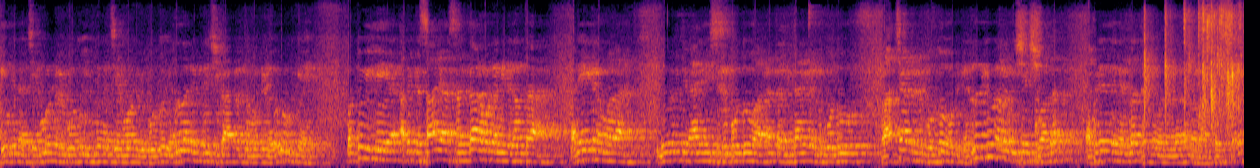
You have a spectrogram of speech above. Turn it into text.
ಹಿಂದಿನ ಚೇರ್ಮನ್ ಇರ್ಬೋದು, ಹಿಂದಿನ ಚೇರ್ಮನ್ ಇರ್ಬೋದು, ಎಲ್ಲ ನಿರ್ದೇಶಕ ಆಡಳಿತ ಮಂಡಳಿಯವರಿಗೆ ಮತ್ತು ಇಲ್ಲಿ ಅದಕ್ಕೆ ಸಹಾಯ ಸಹಕಾರವನ್ನು ನೀಡಿದಂಥ ಅನೇಕ ನಮ್ಮ ನಿವೃತ್ತಿ ನ್ಯಾಯಾಧೀಶರಿರ್ಬೋದು ಆಡಳಿತ ಅಧಿಕಾರಿಗಳಿರ್ಬೋದು ಪ್ರಾಚಾರ್ಯರಿರ್ಬೋದು ಅವರಿಗೆಲ್ಲರಿಗೂ ನಾನು ವಿಶೇಷವಾದ ಅಭಿನಂದನೆಯನ್ನ, ಧನ್ಯವಾದಗಳನ್ನು ನಾನು ಅರ್ಪಿಸ್ತೇನೆ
